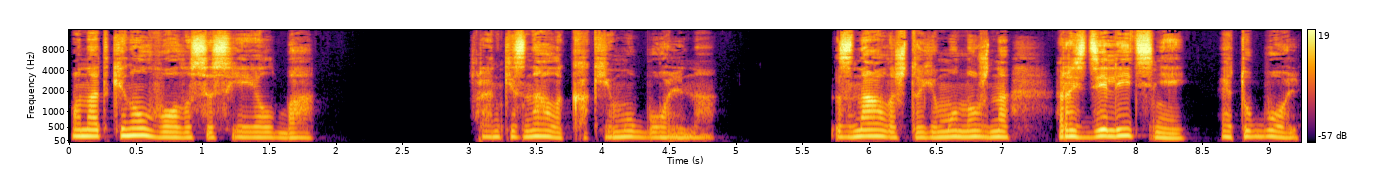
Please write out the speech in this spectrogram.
Он откинул волосы с ее лба. Фрэнки знала, как ему больно. Знала, что ему нужно разделить с ней эту боль.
